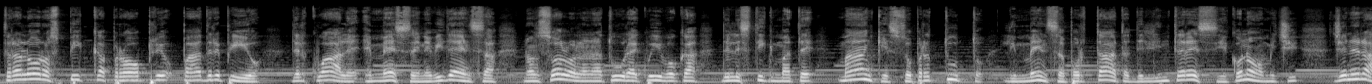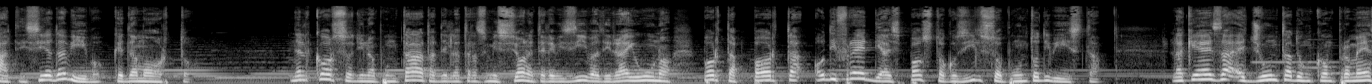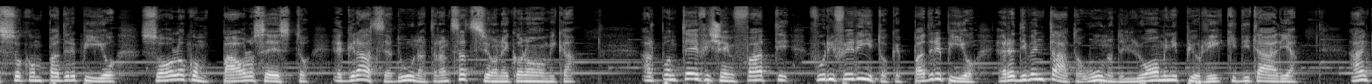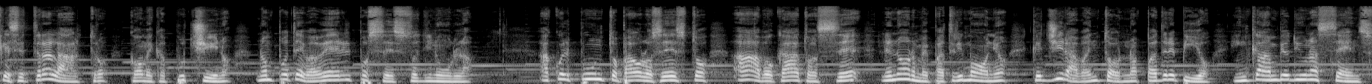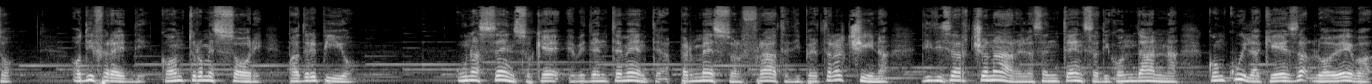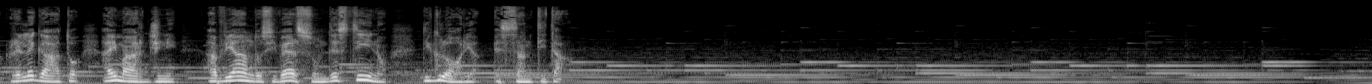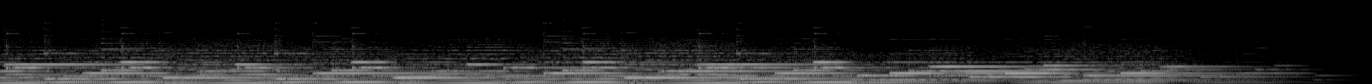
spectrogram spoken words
Tra loro spicca proprio Padre Pio, del quale è messa in evidenza non solo la natura equivoca delle stigmate, ma anche e soprattutto l'immensa portata degli interessi economici generati sia da vivo che da morto. Nel corso di una puntata della trasmissione televisiva di Rai 1 Porta a Porta, Odifreddi ha esposto così il suo punto di vista. La Chiesa è giunta ad un compromesso con Padre Pio solo con Paolo VI e grazie ad una transazione economica. Al pontefice infatti fu riferito che Padre Pio era diventato uno degli uomini più ricchi d'Italia, anche se tra l'altro, come Cappuccino, non poteva avere il possesso di nulla. A quel punto Paolo VI ha avocato a sé l'enorme patrimonio che girava intorno a Padre Pio in cambio di un assenso Odifreddi contro Messori, Padre Pio. Un assenso che evidentemente ha permesso al frate di Petralcina di disarcionare la sentenza di condanna con cui la Chiesa lo aveva relegato ai margini, avviandosi verso un destino di gloria e santità.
